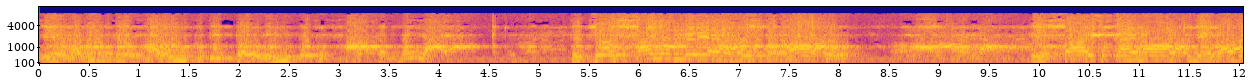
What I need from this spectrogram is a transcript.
جی حضرت فاروق کی توحید فرق نہیں آیا۔ تو جو سانو ملے مستفا کو یہ ساری کائنات جی رب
